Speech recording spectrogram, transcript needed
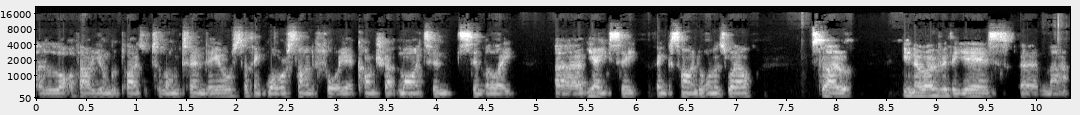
a lot of our younger players up to long term deals. I think Worrall signed a four year contract. Mighten similarly, uh, Yatesy I think signed one as well. So you know over the years, uh, Matt,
